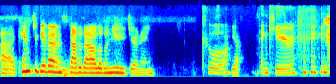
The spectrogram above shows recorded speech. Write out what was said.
uh, came together and started our little new journey. Cool. Yeah. Thank you.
